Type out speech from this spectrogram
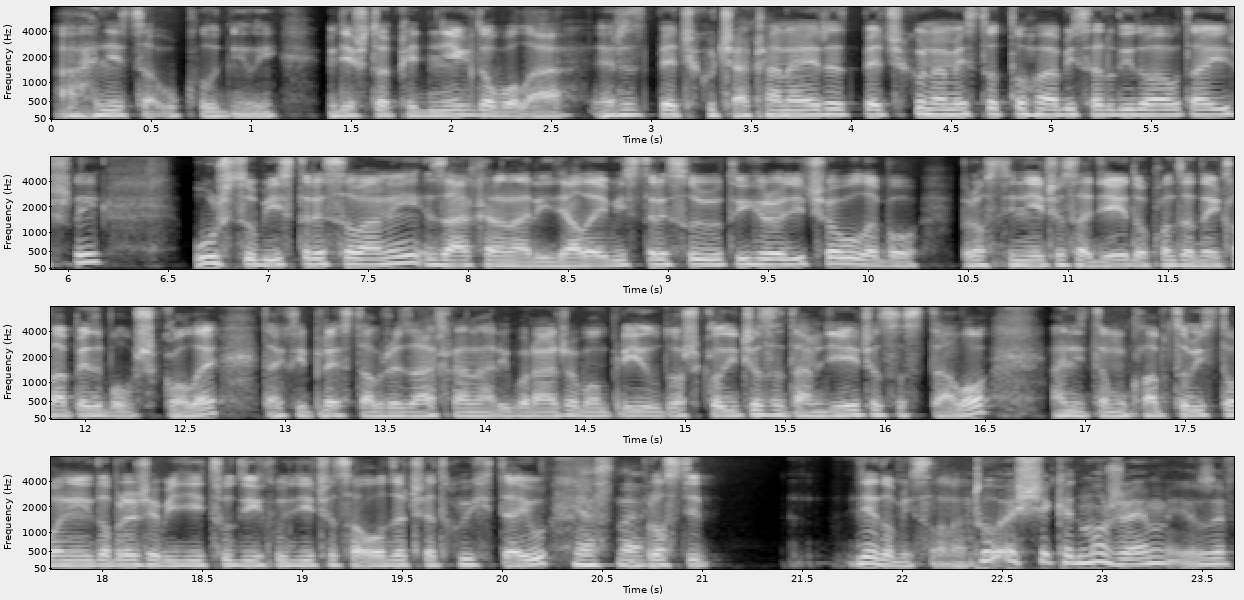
a hneď sa ukludnili. Kdežto keď niekto volá RZPčku, čaká na RZPčku namiesto toho, aby sadli do auta a išli, už sú vystresovaní, záchranári ďalej vystresujú tých rodičov, lebo proste niečo sa deje, dokonca ten chlapec bol v škole, tak si predstav, že záchranári v oranžovom prídu do školy, čo sa tam deje, čo sa stalo, ani tomu chlapcovi z toho nie je dobre, že vidí cudzích ľudí, čo sa od začiatku chytajú. Jasné. Proste nedomyslené. Tu ešte, keď môžem, Jozef,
